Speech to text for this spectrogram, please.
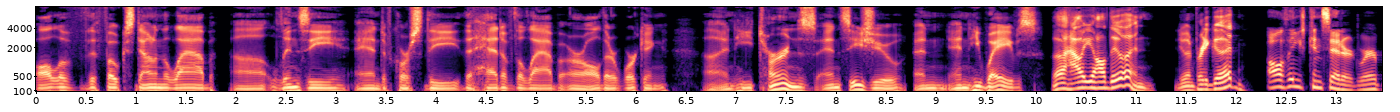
all of the folks down in the lab, uh, Lindsay, and of course the the head of the lab are all there working. Uh, and he turns and sees you, and and he waves. Well, how y'all doing? Doing pretty good? All things considered, we're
